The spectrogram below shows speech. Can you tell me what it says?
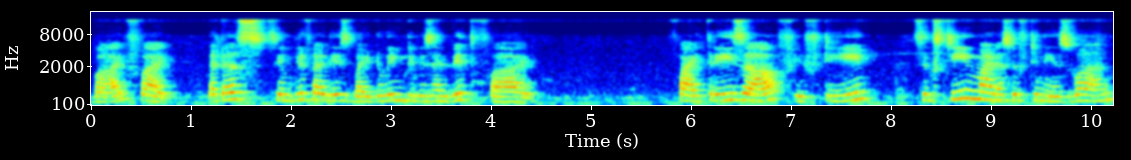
by 5 let us simplify this by doing division with 5 5 3s are 15 16 minus 15 is 1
